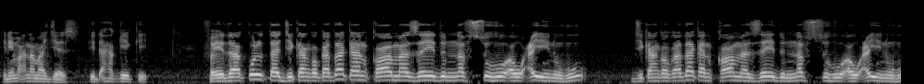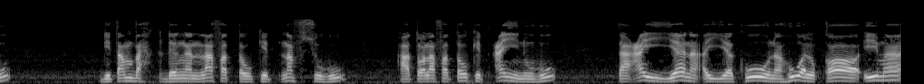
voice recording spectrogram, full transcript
Ini makna majaz, tidak hakiki. Faidha qulta jika engkau katakan qama Zaidun nafsuhu au ainuhu, jika engkau katakan qama Zaidun nafsuhu au ainuhu, ditambah dengan lafat taukid nafsuhu atau lafat taukid ainuhu ta'ayyana ayyakuna huwal qa'ima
